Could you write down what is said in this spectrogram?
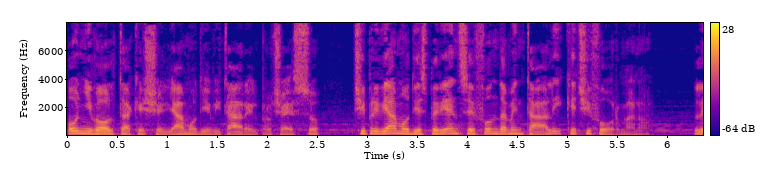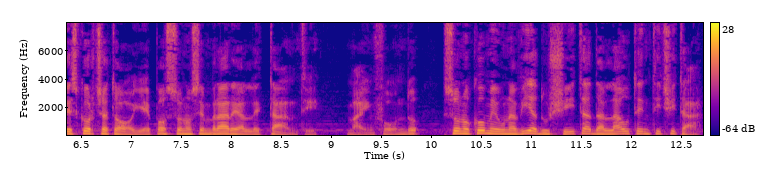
Ogni volta che scegliamo di evitare il processo, ci priviamo di esperienze fondamentali che ci formano. Le scorciatoie possono sembrare allettanti, ma in fondo sono come una via d'uscita dall'autenticità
